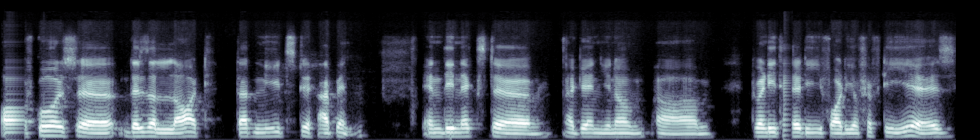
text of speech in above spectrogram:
of course, uh, there is a lot that needs to happen in the next, uh, again, you know, um, 20, 30, 40, or 50 years.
